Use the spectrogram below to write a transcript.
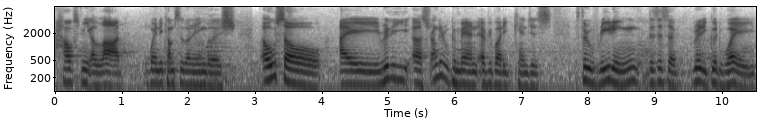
helps me a lot when it comes to learning English. Also, I really uh, strongly recommend everybody can just through reading. This is a really good way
